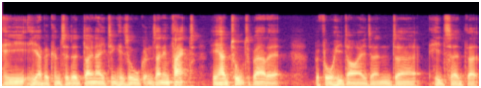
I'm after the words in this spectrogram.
he, he ever considered donating his organs? And in fact, he had talked about it before he died and uh, he'd said that,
